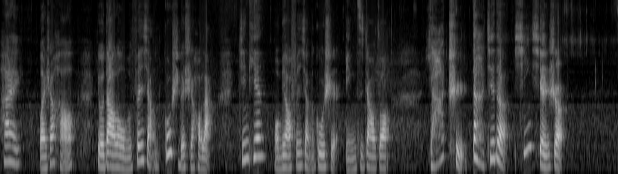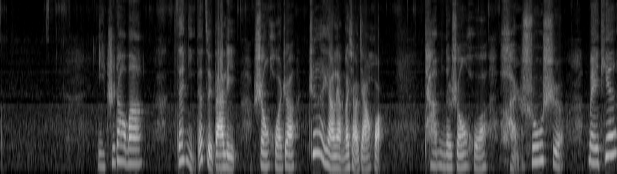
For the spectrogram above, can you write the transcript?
嗨，晚上好！又到了我们分享故事的时候啦。今天我们要分享的故事名字叫做《牙齿大街的新鲜事儿》。你知道吗？在你的嘴巴里生活着这样两个小家伙，他们的生活很舒适，每天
